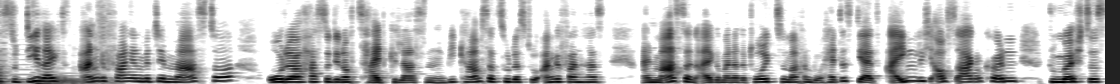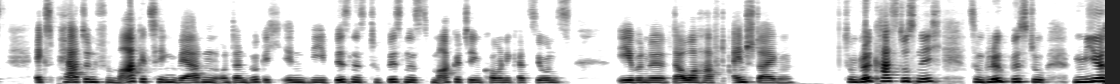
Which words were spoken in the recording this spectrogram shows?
Hast du direkt angefangen mit dem Master oder hast du dir noch Zeit gelassen? Wie kam es dazu, dass du angefangen hast, einen Master in allgemeiner Rhetorik zu machen? Du hättest dir jetzt eigentlich auch sagen können, du möchtest Expertin für Marketing werden und dann wirklich in die Business-to-Business-Marketing-Kommunikationsebene dauerhaft einsteigen. Zum Glück hast du es nicht. Zum Glück bist du mir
